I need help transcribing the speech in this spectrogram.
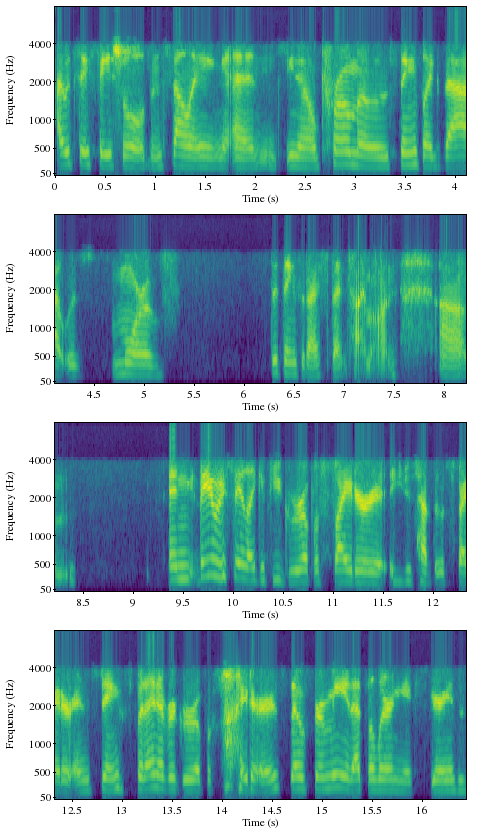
I would say facials and selling and you know promos, things like that was more of the things that I spent time on. Um, and they always say like if you grew up a fighter you just have those fighter instincts but i never grew up a fighter so for me that's a learning experience is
